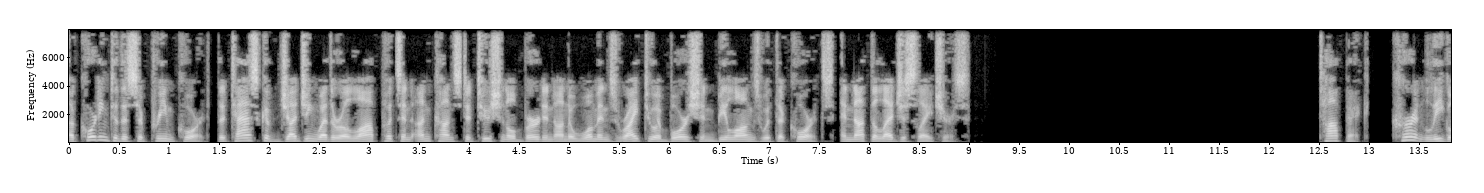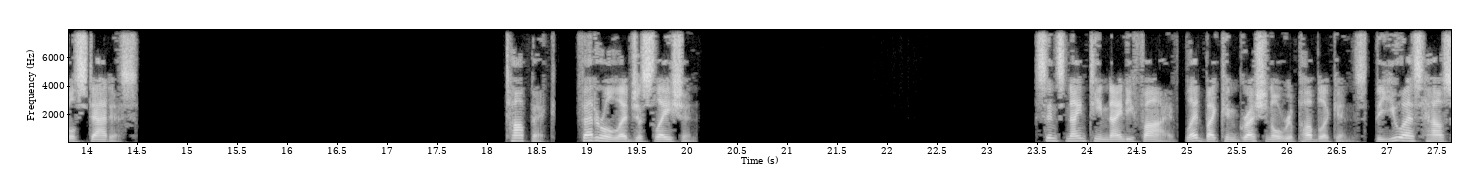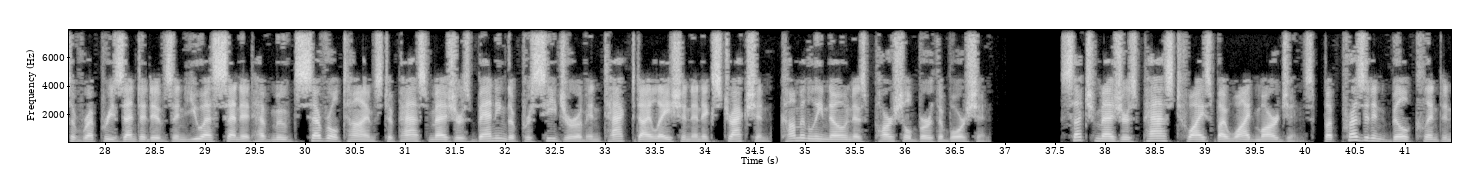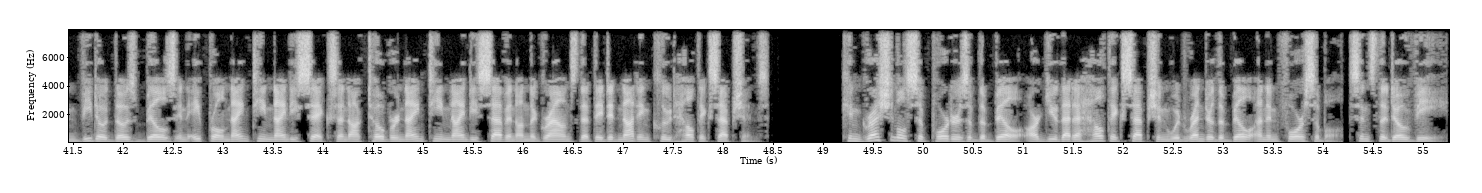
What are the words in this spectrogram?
According to the Supreme Court, the task of judging whether a law puts an unconstitutional burden on a woman's right to abortion belongs with the courts, and not the legislatures. Current legal status Federal legislation Since 1995, led by congressional Republicans, the U.S. House of Representatives and U.S. Senate have moved several times to pass measures banning the procedure of intact dilation and extraction, commonly known as partial birth abortion. Such measures passed twice by wide margins, but President Bill Clinton vetoed those bills in April 1996 and October 1997 on the grounds that they did not include health exceptions. Congressional supporters of the bill argue that a health exception would render the bill unenforceable, since the Doe v.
